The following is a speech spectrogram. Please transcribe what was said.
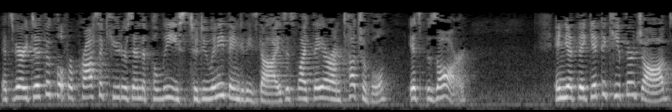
It's very difficult for prosecutors and the police to do anything to these guys. It's like they are untouchable. It's bizarre. And yet they get to keep their jobs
